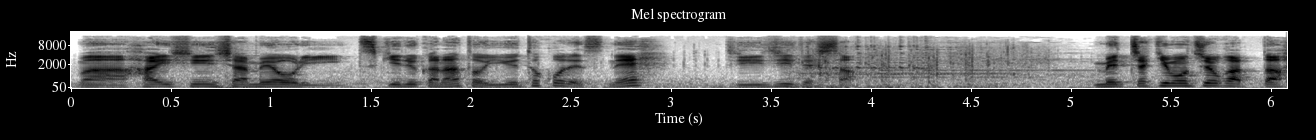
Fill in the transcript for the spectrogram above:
まあ、配信者冥利尽きるかなというとこですね。GG でした。めっちゃ気持ちよかった。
